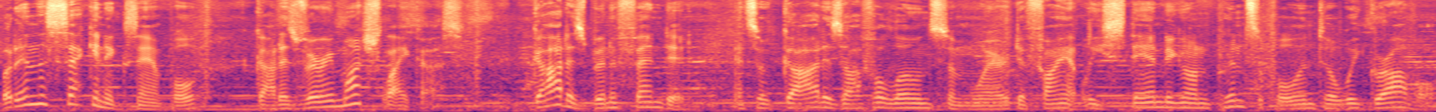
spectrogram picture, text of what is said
But in the second example, God is very much like us. God has been offended, and so God is off alone somewhere, defiantly standing on principle until we grovel.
